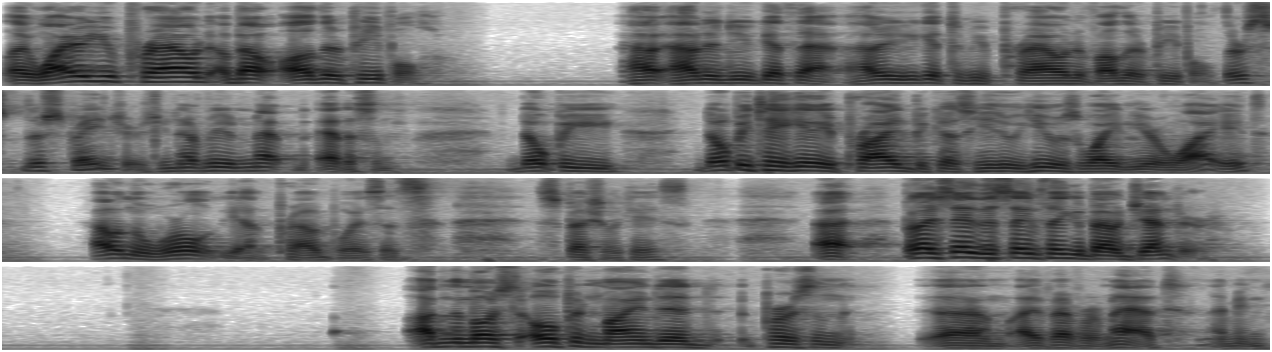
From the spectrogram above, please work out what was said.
Like, why are you proud about other people? How, how did you get that? How did you get to be proud of other people? They're, they're strangers. You never even met Edison. Don't be, don't be taking any pride because he, he was white and you're white. How in the world? Yeah, Proud Boys, that's a special case. Uh, but I say the same thing about gender. I'm the most open-minded person um, I've ever met. I mean,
